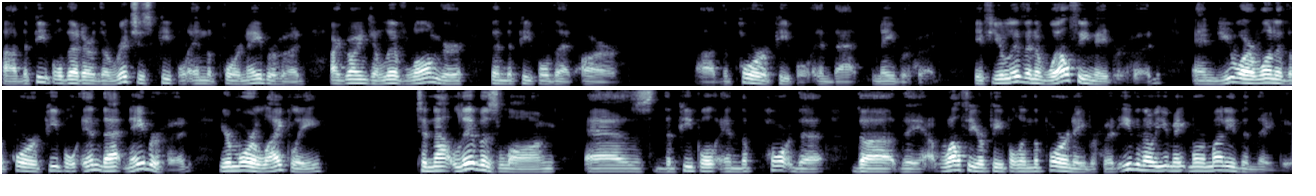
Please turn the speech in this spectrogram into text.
uh, the people that are the richest people in the poor neighborhood are going to live longer than the people that are uh, the poorer people in that neighborhood. If you live in a wealthy neighborhood and you are one of the poorer people in that neighborhood, you're more likely to not live as long as the people in the poor, the the the wealthier people in the poor neighborhood, even though you make more money than they do.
